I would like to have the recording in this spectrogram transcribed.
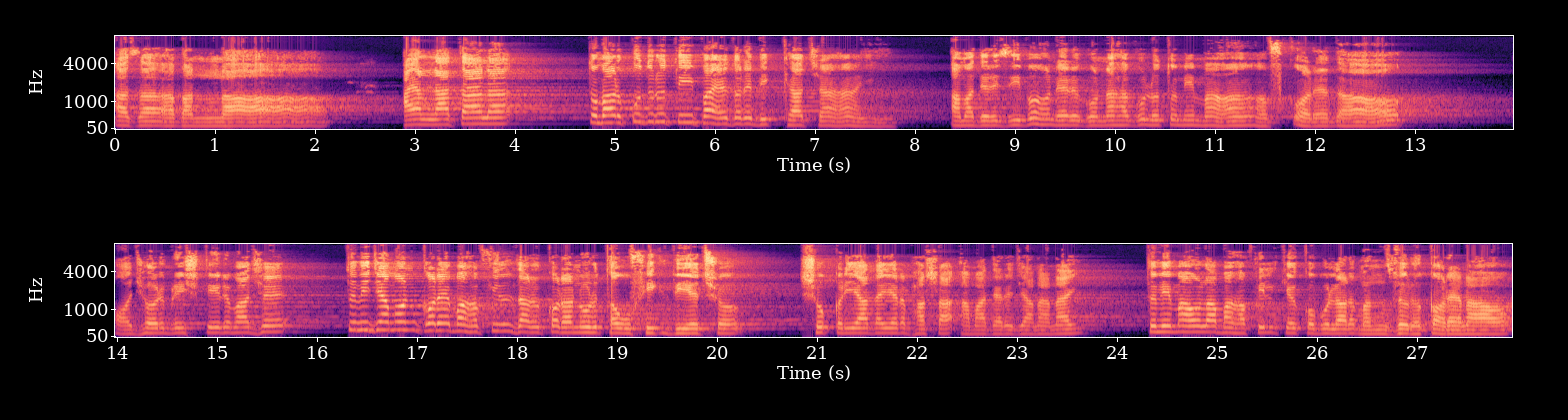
عذاب النار আয় আল্লাহ তাআলা তোমার কুদরতি পায়ে ধরে ভিক্ষা চাই আমাদের জীবনের গোনাগুলো তুমি মাফ করে দাও। অঝর বৃষ্টির মাঝে তুমি যেমন করে মাহফিল দাঁড় করানোর তৌফিক দিয়েছ, শুক্রিয়া আদায়ের ভাষা আমাদের জানা নাই। তুমি মাওলা মাহফিলকে কবুলার মঞ্জুর করে নাও।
